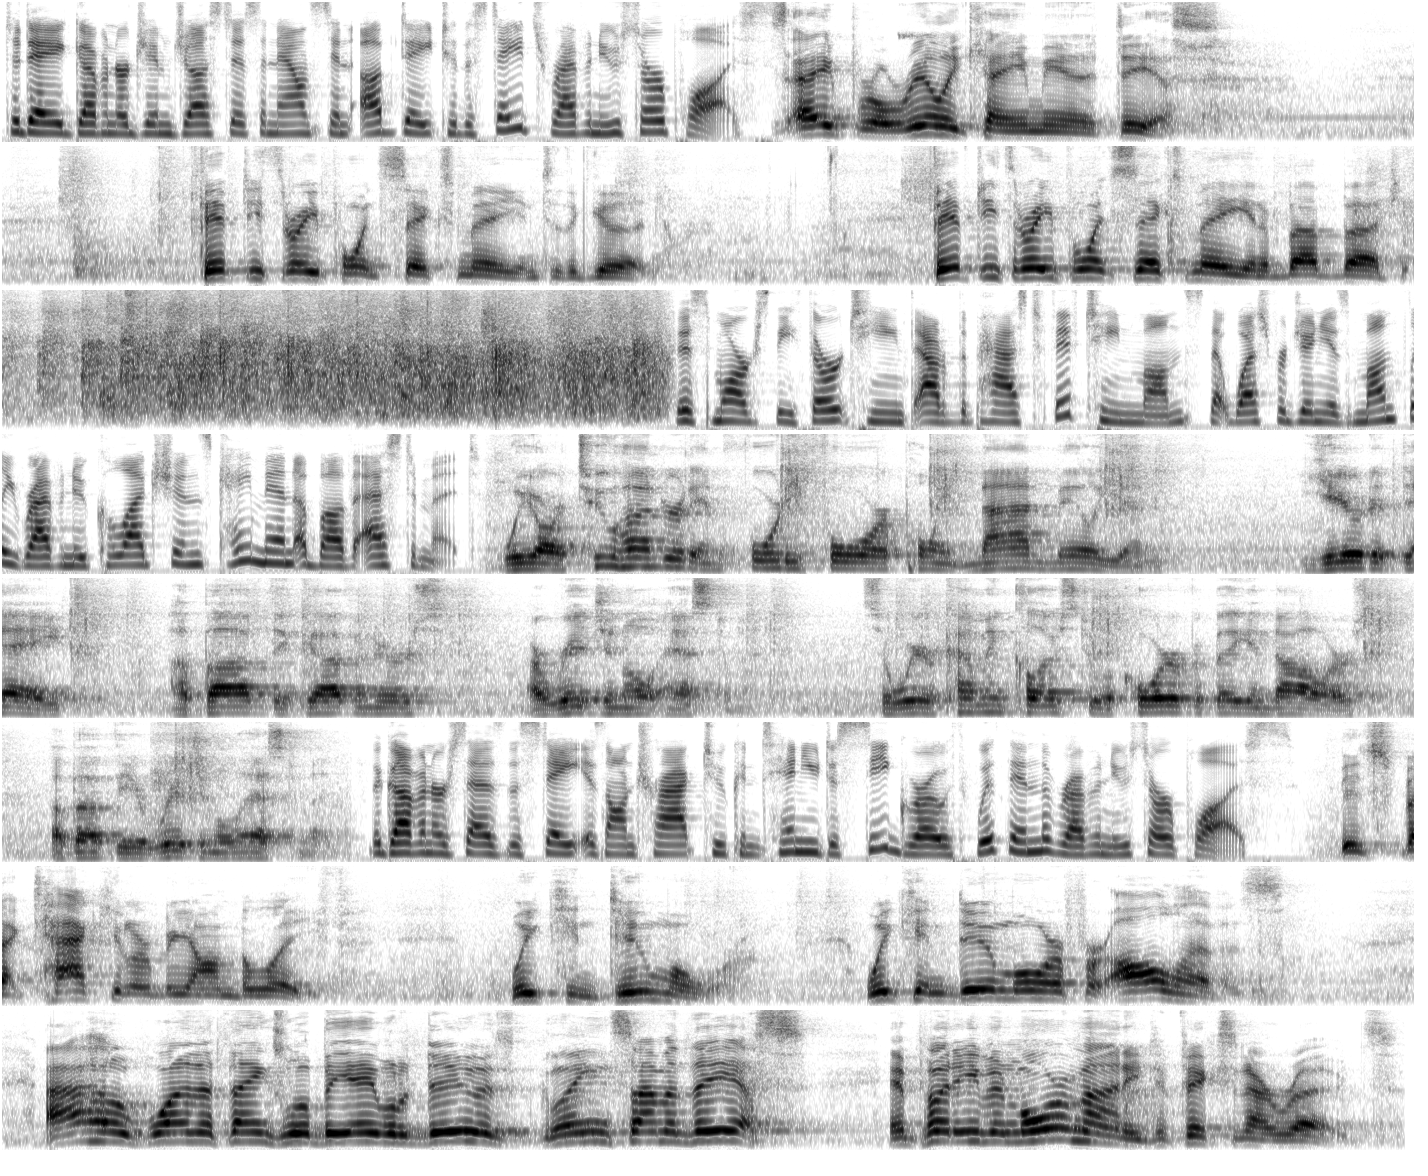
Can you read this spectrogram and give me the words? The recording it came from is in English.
Today, Governor Jim Justice announced an update to the state's revenue surplus. April really came in at this. 53.6 million to the good. 53.6 million above budget. This marks the 13th out of the past 15 months that West Virginia's monthly revenue collections came in above estimate. We are 244.9 million year-to-date above the governor's original estimate. So we're coming close to a quarter of a billion dollars above the original estimate. The governor says the state is on track to continue to see growth within the revenue surplus. It's spectacular beyond belief. We can do more. We can do more for all of us. I hope one of the things we'll be able to do is glean some of this and put even more money to fixing our roads.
